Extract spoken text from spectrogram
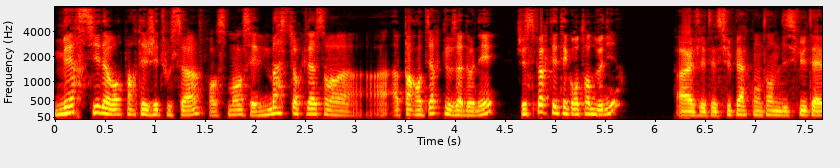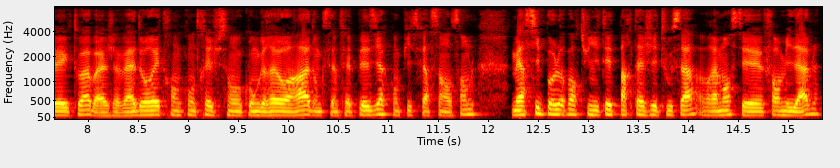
Merci d'avoir partagé tout ça. Franchement, c'est une masterclass à, à, part entière que nous a donné. J'espère que tu étais content de venir. Ah, j'étais super content de discuter avec toi. Bah, j'avais adoré te rencontrer justement au congrès Aura, donc ça me fait plaisir qu'on puisse faire ça ensemble. Merci pour l'opportunité de partager tout ça. Vraiment, c'était formidable.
